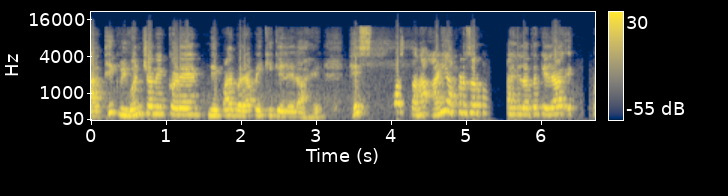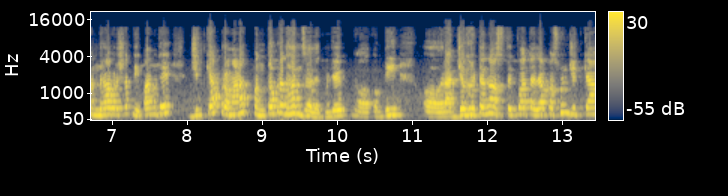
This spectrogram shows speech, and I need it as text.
आर्थिक विवंचनेकडे नेपाळ बऱ्यापैकी गेलेला आहे. हे असताना आणि आपण जर पाहिलं तर गेल्या एक पंधरा वर्षात नेपाळमध्ये जितक्या प्रमाणात पंतप्रधान झालेत म्हणजे अगदी राज्यघटना अस्तित्वात आल्यापासून जितक्या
